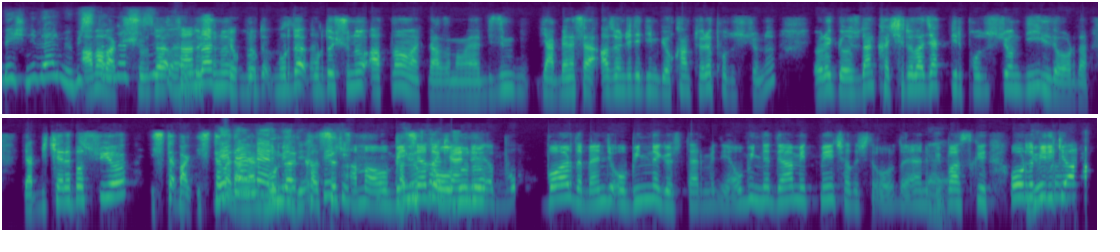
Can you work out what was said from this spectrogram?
5'ini vermiyor. Bir Ama bak şurada var. burada şunu yok, burada yok. burada Standart. burada şunu atlamamak lazım ama yani bizim yani ben mesela az önce dediğim Gökhan Töre pozisyonu öyle gözden kaçırılacak bir pozisyon değildi orada. Ya bir kere basıyor iste bak istemeden Neden yani burada vermedi? kasıt Peki, Ama o de kendi olduğunu- bu, bu arada bence o Binne göstermedi. Yani o Binne devam etmeye çalıştı orada. Yani Evet. bir baskı. Orada bir Gökhan- iki bu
